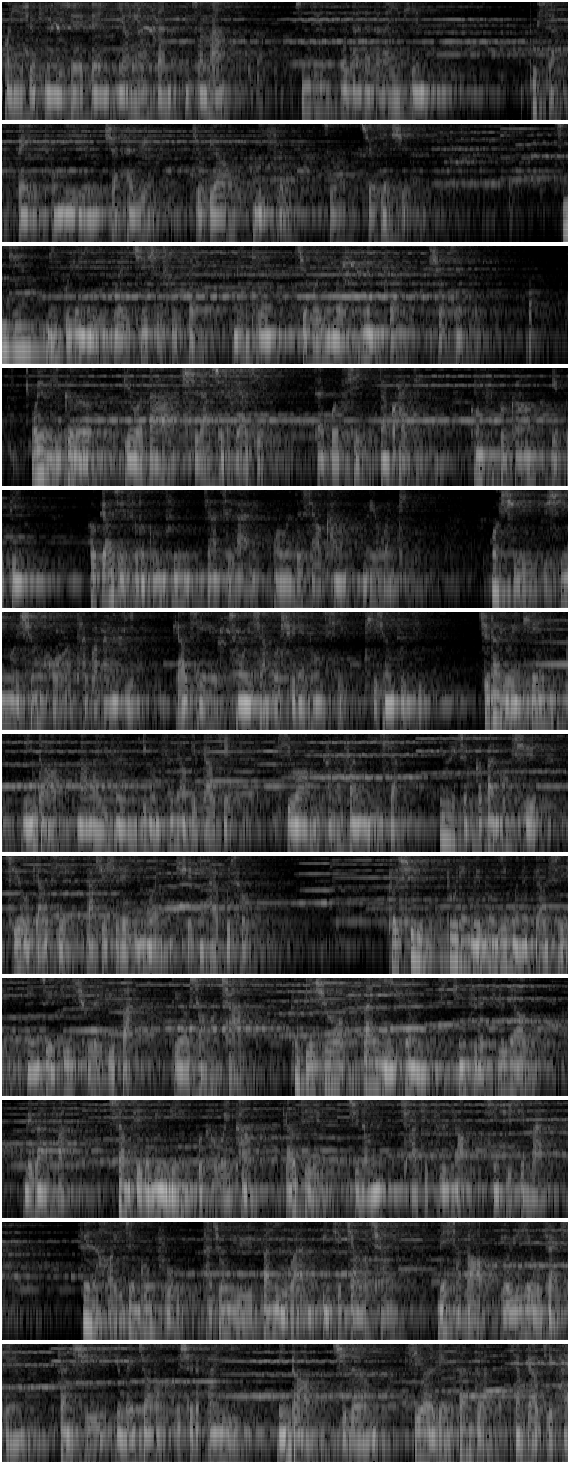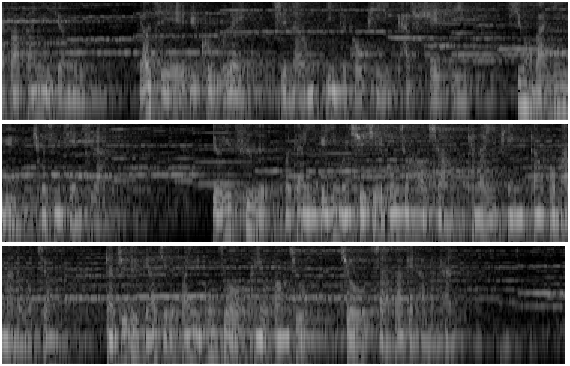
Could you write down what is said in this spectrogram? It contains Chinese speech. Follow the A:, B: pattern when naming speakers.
A: 欢迎收听荔枝 FM 幺零二三幺三八。今天为大家带来一篇：不想被同龄人甩太远，就不要吝啬做这件事。今天你不愿意为知识付费，明天就会因为吝啬受罪。我有一个比我大十来岁的表姐，在国企当会计，工资不高也不低，和表姐夫的工资加起来稳稳的小康没有问题。或许是因为生活太过安逸，表姐从未想过学点东西提升自己。直到有一天，领导拿了一份英文资料给表姐，希望她能翻译一下，因为整个办公室。只有表姐大学时的英文水平还不错，可是多年没碰英文的表姐，连最基础的语法都要上网查，更别说翻译一份几千字的资料了。没办法，上级的命令不可违抗，表姐只能查起资料，现学现卖。费了好一阵功夫，她终于翻译完，并且交了差。没想到，由于业务转型，暂时又没招到合适的翻译，领导只能接二连三地向表姐派发翻译任务。表姐欲哭无泪，只能硬着头皮开始学习，希望把英语重新捡起来。有一次，我在一个英文学习的公众号上看到一篇干货满满的文章，感觉对表姐的翻译工作很有帮助。就转发给他们看。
